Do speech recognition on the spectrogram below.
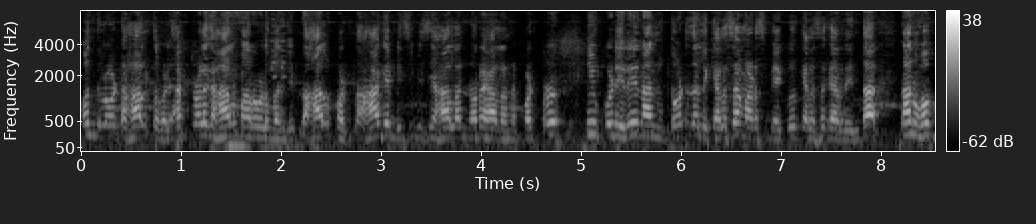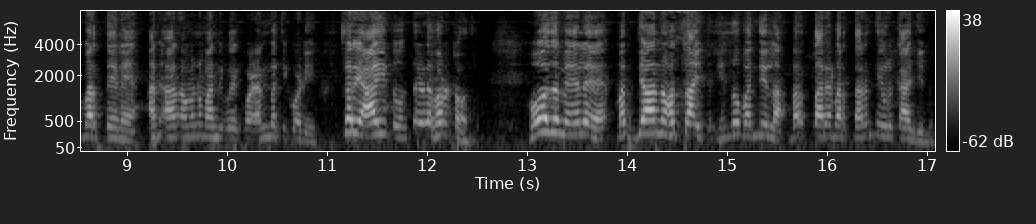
ಒಂದು ಲೋಟ ಹಾಲು ತಗೊಳ್ಳಿ. ಅಷ್ಟೊಳಗೆ ಹಾಲು ಮಾರೋಳು ಬಂದಿದ್ದು ಹಾಲು ಕೊಟ್ಲು. ಹಾಗೆ ಬಿಸಿ ಬಿಸಿ ಹಾಲನ್ನು, ನೊರೆ ಹಾಲನ್ನು ಕೊಟ್ಟರು ನೀವು ಕುಡೀರಿ. ನಾನು ತೋಟದಲ್ಲಿ ಕೆಲಸ ಮಾಡಿಸ್ಬೇಕು ಕೆಲಸಗಾರರಿಂದ. ನಾನು ಹೋಗಿ ಬರ್ತೇನೆ. ಅನುಮತಿ ಕೊಡಿ. ಸರಿ, ಆಯಿತು ಅಂತ ಹೇಳಿ ಹೊರಟೋದು ಹೋದ ಮೇಲೆ ಮಧ್ಯಾಹ್ನ ಹೊತ್ತಾಯ್ತು. ಇನ್ನೂ ಬಂದಿಲ್ಲ. ಬರ್ತಾರೆ ಬರ್ತಾರೆ ಅಂತ ಇವ್ರು ಕಾಯ್ದಿದ್ದು.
